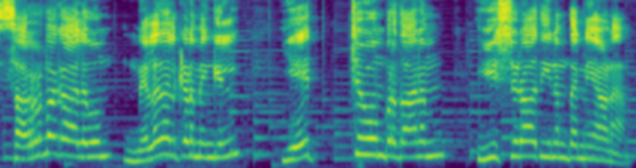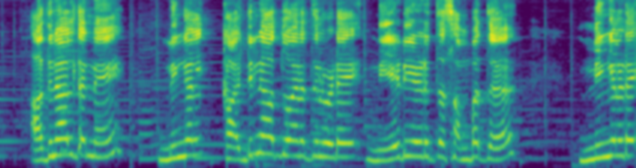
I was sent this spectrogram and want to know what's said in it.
സർവകാലവും നിലനിൽക്കണമെങ്കിൽ ഏറ്റവും പ്രധാനം ഈശ്വരാധീനം തന്നെയാണ്. അതിനാൽ തന്നെ നിങ്ങൾ കഠിനാധ്വാനത്തിലൂടെ നേടിയെടുത്ത സമ്പത്ത് നിങ്ങളുടെ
